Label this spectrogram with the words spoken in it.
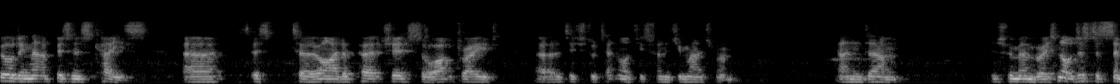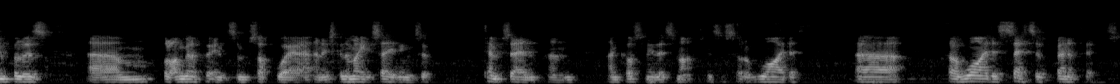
building that business case uh, to either purchase or upgrade uh, digital technologies for energy management. And um, just remember, it's not just as simple as, um, well, I'm going to put in some software and it's going to make savings of 10% and, and cost me this much. It's a sort of wider, uh, a wider set of benefits.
